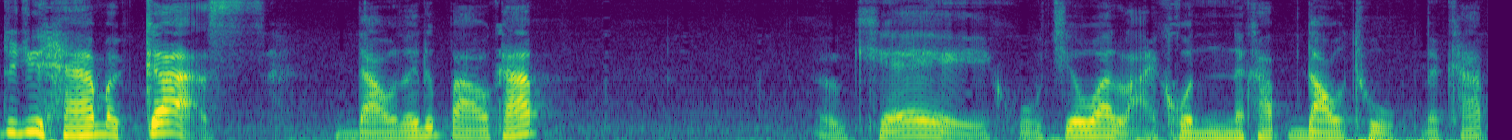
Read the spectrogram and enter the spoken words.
Do you have a guess เดาได้หรือเปล่าครับ โอเคครูเชื่อว่าหลายคนนะครับ เดาถูกนะครับ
